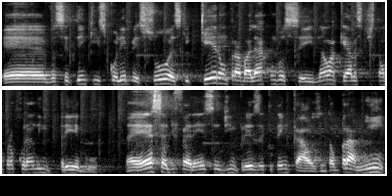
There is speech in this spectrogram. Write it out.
É, você tem que escolher pessoas que queiram trabalhar com você e não aquelas que estão procurando emprego. Né? Essa é a diferença de empresa que tem causa. Então, para mim,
